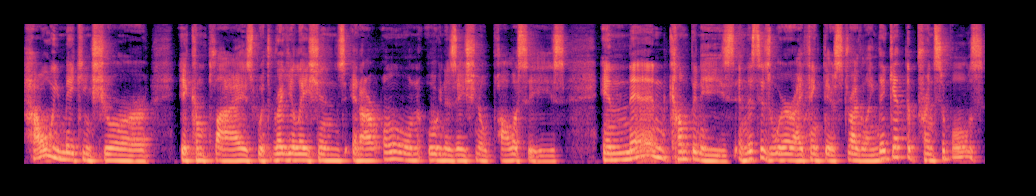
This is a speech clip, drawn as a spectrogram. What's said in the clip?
How are we making sure it complies with regulations in our own organizational policies? And then companies, and this is where I think they're struggling, they get the principles,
